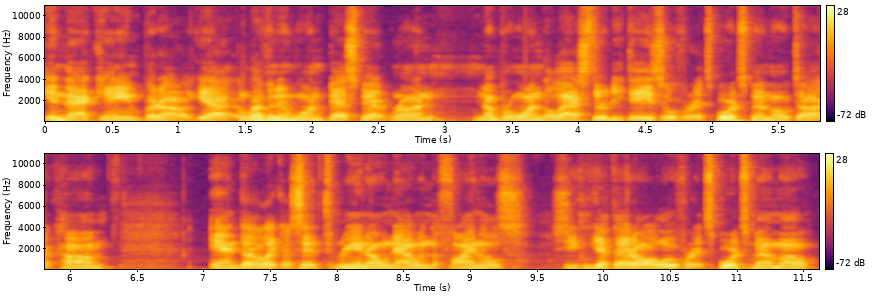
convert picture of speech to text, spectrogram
in that game. But uh, yeah, eleven and one best bet run, number one the last thirty days over at SportsMemo.com. And uh, like I said, 3 and 0 now in the finals. So you can get that all over at Sports Memo.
